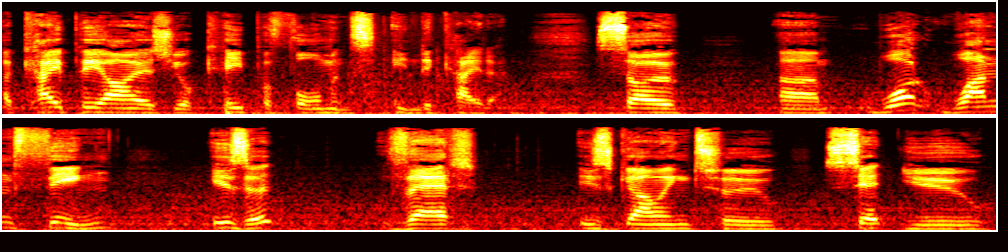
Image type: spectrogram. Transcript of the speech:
a KPI as your key performance indicator. So um, what one thing is it that is going to set you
